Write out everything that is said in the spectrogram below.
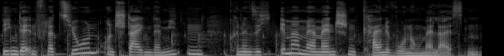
Wegen der Inflation und steigender Mieten können sich immer mehr Menschen keine Wohnung mehr leisten.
